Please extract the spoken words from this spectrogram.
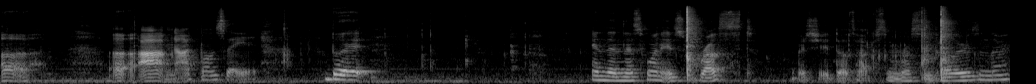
a, uh, uh, I'm not gonna say it, but And then this one is rust, which it does have some rusty colors in there.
